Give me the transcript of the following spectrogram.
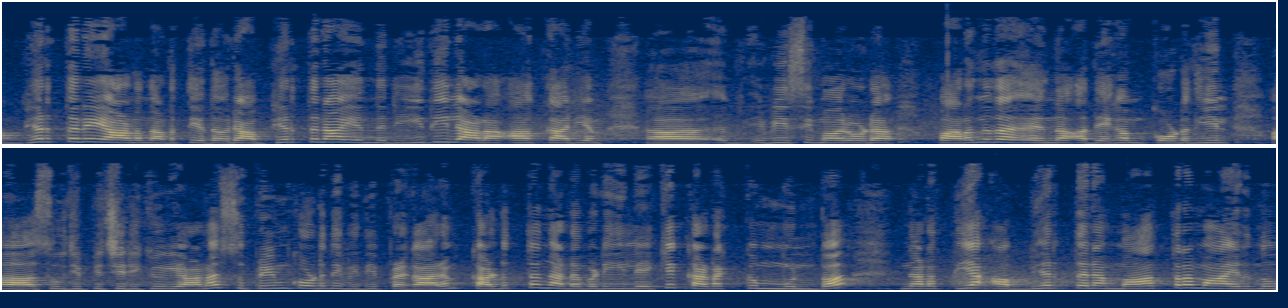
അഭ്യർത്ഥനയാണ് നടത്തിയത്. ഒരു അഭ്യർത്ഥന എന്ന രീതിയിലാണ് ആ കാര്യം വി സിമാരോട് പറഞ്ഞത് എന്ന് അദ്ദേഹം കോടതിയിൽ സൂചിപ്പിച്ചിരിക്കുകയാണ്. സുപ്രീം കോടതി വിധി പ്രകാരം കടുത്ത നടപടിയിലേക്ക് കടക്കും മുൻപ് നടത്തിയ അഭ്യർത്ഥന മാത്രമായിരുന്നു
